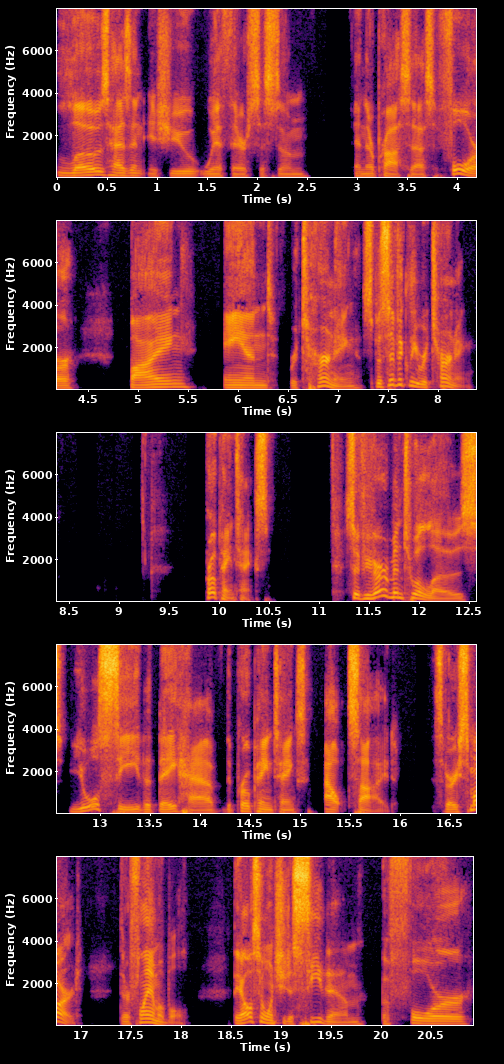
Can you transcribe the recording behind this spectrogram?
Lowe's has an issue with their system and their process for buying and returning, specifically returning propane tanks. So if you've ever been to a Lowe's, you will see that they have the propane tanks outside. It's very smart. They're flammable. They also want you to see them before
